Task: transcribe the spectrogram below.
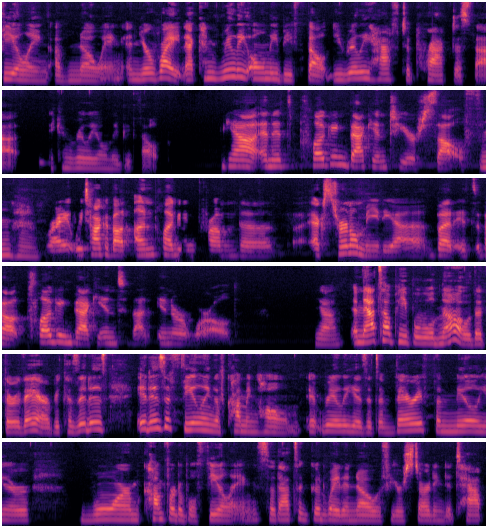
feeling of knowing. And you're right, that can really only be felt. You really have to practice that. It can really only be felt. Yeah, and it's plugging back into yourself, mm-hmm. right? We talk about unplugging from the external media, but it's about plugging back into that inner world. Yeah. And that's how people will know that they're there because it is it is a feeling of coming home. It really is. It's a very familiar, warm, comfortable feeling. So that's a good way to know if you're starting to tap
